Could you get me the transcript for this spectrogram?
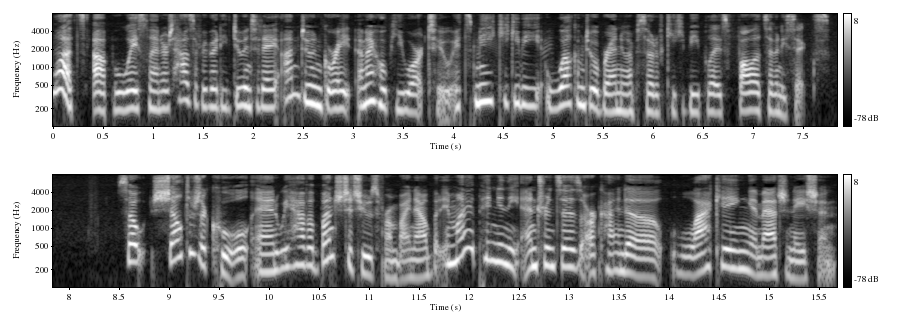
What's up, Wastelanders? How's everybody doing today? I'm doing great, and I hope you are too. It's me, Kiki B. Welcome to a brand new episode of Kiki B Plays Fallout 76. So, shelters are cool, and we have a bunch to choose from by now, but in my opinion, the entrances are kinda lacking imagination.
